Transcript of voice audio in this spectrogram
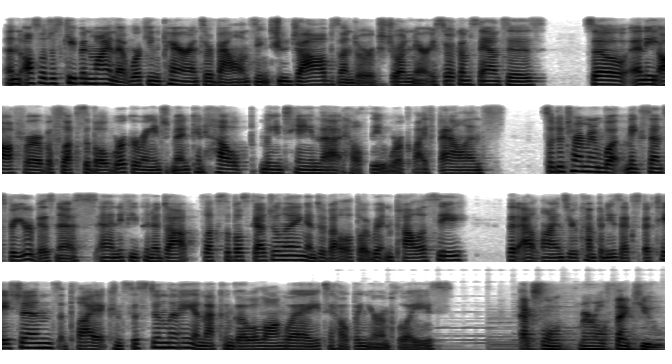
And also just keep in mind that working parents are balancing two jobs under extraordinary circumstances. So any offer of a flexible work arrangement can help maintain that healthy work life balance. So determine what makes sense for your business. And if you can adopt flexible scheduling and develop a written policy, that outlines your company's expectations, apply it consistently, and that can go a long way to helping your employees. Excellent, Meryl. Thank you.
